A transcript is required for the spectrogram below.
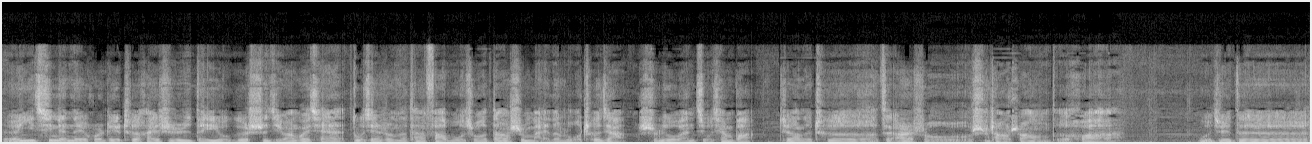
呃，一七年那会儿，这个车还是得有个十几万块钱。杜先生呢，他发布说，当时买的裸车价十六万九千八，这样的车在二手市场上的话，我觉得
